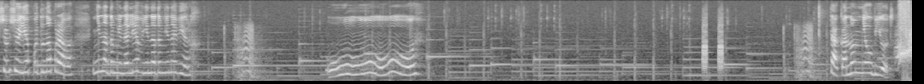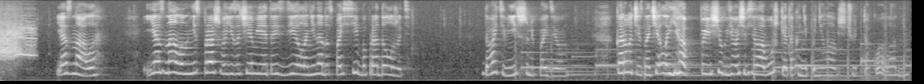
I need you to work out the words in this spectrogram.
Все, все, я пойду направо. Не надо мне налево, не надо мне наверх. О-о-о. Так, оно меня убьет. Я знала. Я знала, не спрашивай, зачем я это сделала. Не надо, спасибо, продолжить. Давайте вниз, что ли, пойдем. Короче, сначала я поищу, где вообще все ловушки. Я так и не поняла вообще, что это такое, ладно.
